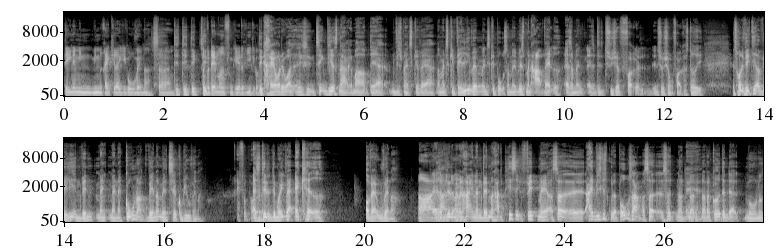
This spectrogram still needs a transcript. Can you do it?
det er en af mine, mine rigtig, rigtig gode venner. Så, Det, det, det, så på det, den måde fungerer det virkelig godt. det kræver det jo også. Altså, en ting, vi har snakket meget om, det er, hvis man skal være, når man skal vælge, hvem man skal bo sammen med, hvis man har valget. Altså, man, altså det synes jeg, folk, er en situation, folk har stået i. Jeg tror, det er vigtigt at vælge en ven, man, man er god nok venner med til at kunne blive venner. Altså, det, det må ikke være akavet at være uvenner. Nej, Altså nej, det der med, at man har en eller anden ven, man har det pisse fedt med, og så, øh, ej, vi skal sgu da bo sammen, og så, så når, når, når der er gået den der måned,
